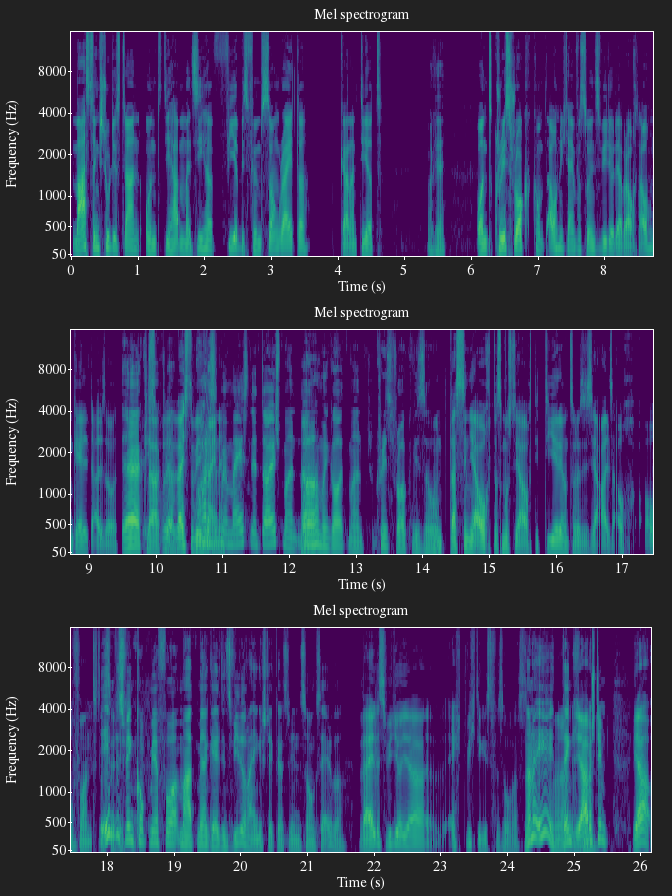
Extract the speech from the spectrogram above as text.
Mastering-Studios dran und die haben mal sicher vier bis fünf Songwriter garantiert. Okay. Und Chris Rock kommt auch nicht einfach so ins Video, der braucht auch ein Geld. Also, Ja, klar, klar. weißt du, wie Boah, ich das hat meine? mich am meisten enttäuscht, Mann. Ja. Oh mein Gott, Mann. Chris Rock, wieso? und das sind ja auch, das musst du ja auch die Tiere und so, das ist ja alles auch Aufwand. Eben deswegen kommt mir vor, man hat mehr Geld ins Video reingesteckt als in den Song selber. Weil das Video ja echt wichtig ist für sowas. Nein, nein, eh, Oder? denke ich. Ja, mir. aber stimmt. Ja,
